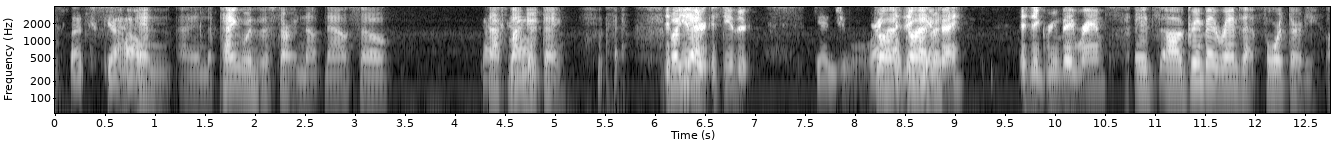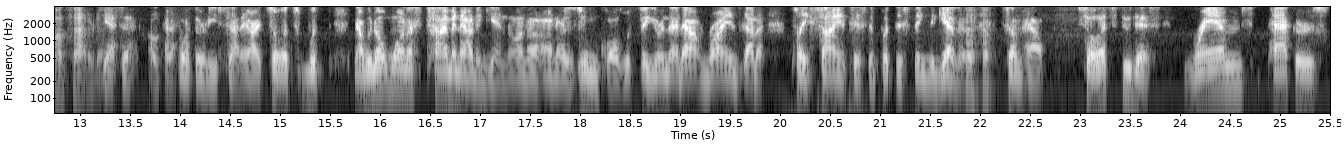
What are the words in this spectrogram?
Let's go. And and the Penguins are starting up now, so Let's that's my new thing. It's But either yeah. it's either schedule. Right? Go ahead, is go ahead, Rich. Bay? Is it Green Bay Rams? It's uh, Green Bay Rams at 4:30 on Saturday. Yes, sir. Okay. Four thirty Saturday. All right. So let's. With, now we don't want us timing out again on our on our Zoom calls. We're figuring that out. Ryan's got to play scientist and put this thing together somehow. So let's do this. Rams, Packers.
